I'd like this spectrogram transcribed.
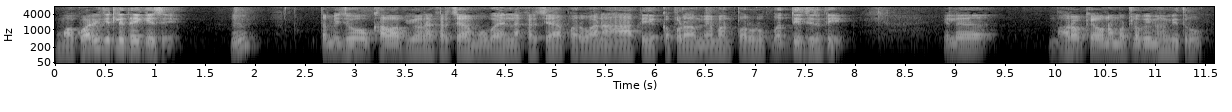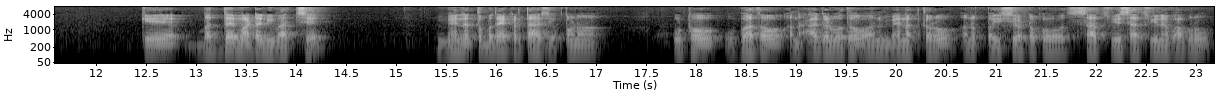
મોંઘવારી જેટલી થઈ ગઈ છે, હમ? તમે જો ખાવા પીવાના ખર્ચા, મોબાઈલના ખર્ચા, ફરવાના આ તે, કપડાં, મહેમાન પરવડું બધી જ રીતે. એટલે મારો કહેવાનો મતલબ એમ હે મિત્રો કે બધા માટેની વાત છે. મહેનત તો બધા કરતા હશે પણ ઉઠો, ઊભા થો અને આગળ વધો અને મહેનત કરો અને પૈસો ટકો સાચવી સાચવીને વાપરો.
